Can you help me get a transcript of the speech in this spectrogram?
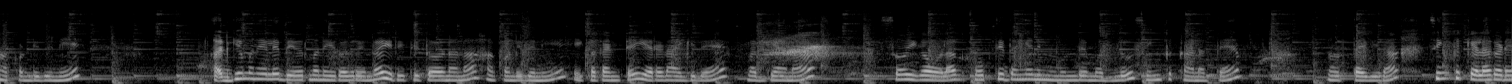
ಹಾಕ್ಕೊಂಡಿದ್ದೀನಿ ಅಡುಗೆ ಮನೆಯಲ್ಲೇ ದೇವ್ರ ಮನೆ ಇರೋದ್ರಿಂದ ಈ ರೀತಿ ತೋರಣನ ಹಾಕ್ಕೊಂಡಿದ್ದೀನಿ ಈಗ ಗಂಟೆ ಎರಡಾಗಿದೆ ಮಧ್ಯಾಹ್ನ. ಸೊ ಈಗ ಒಳಗೆ ಹೋಗ್ತಿದ್ದಂಗೆ ನಿಮ್ಮ ಮುಂದೆ ಮೊದಲು ಸಿಂಕ್ ಕಾಣುತ್ತೆ. ನೋಡ್ತಾ ಇದ್ದೀರಾ? ಸಿಂಕ್ ಕೆಳಗಡೆ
